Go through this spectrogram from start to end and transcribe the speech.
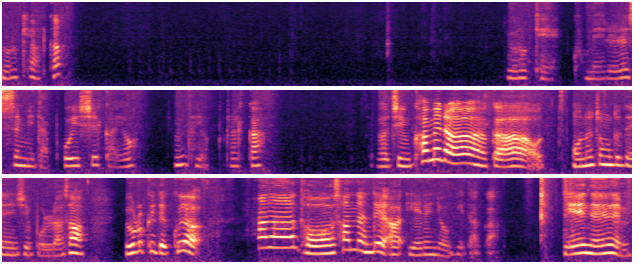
요렇게 할까? 요렇게 구매를 했습니다 보이실까요? 좀 더 옆으로 할까? 지금 카메라가 어, 어느 정도 되는지 몰라서 요렇게 됐고요. 하나 더 샀는데 아 얘는 여기다가 얘는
